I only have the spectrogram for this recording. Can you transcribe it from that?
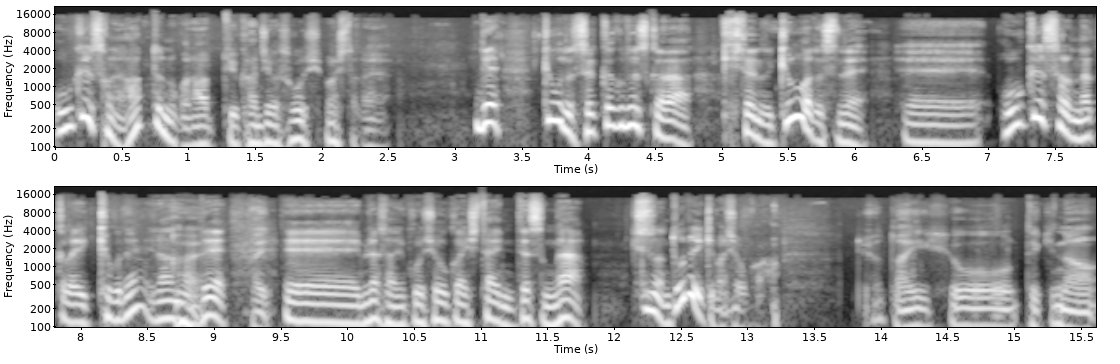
オーケストラに合ってるのかなっていう感じがすごいしましたね。で、今日でせっかくですから聞きたいので、今日はですね、えー、オーケストラの中から一曲ね、選んで、はいはい、えー、皆さんにご紹介したいんですが、岸さんどれいきましょうか？代表的な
